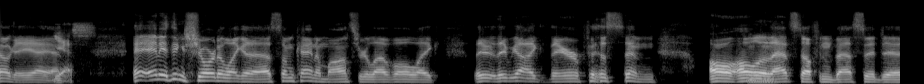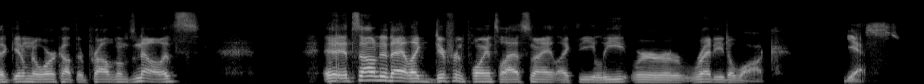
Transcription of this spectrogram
Okay, yeah, yeah. Yes. Anything short of like a some kind of monster level, like they they've got like therapists and all all mm-hmm. of that stuff invested to get them to work out their problems. No, it's it, it sounded at like different points last night, like the elite were ready to walk. Yes.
